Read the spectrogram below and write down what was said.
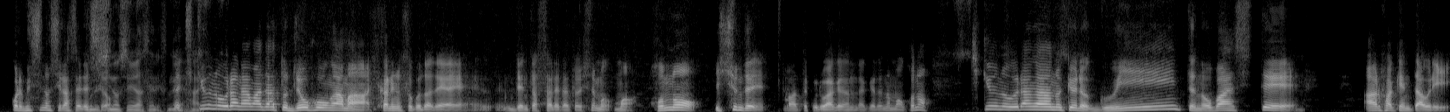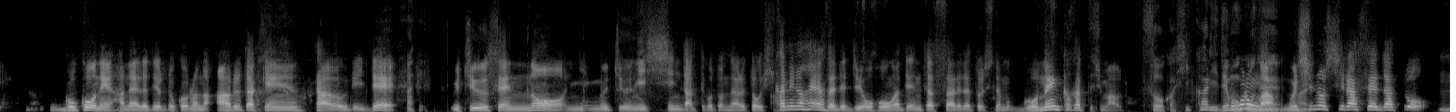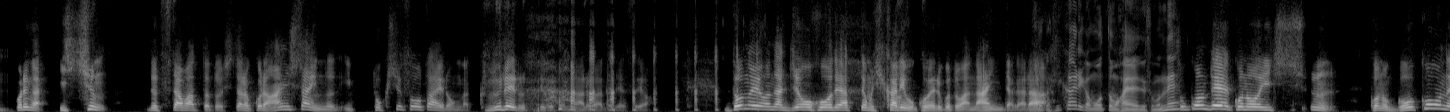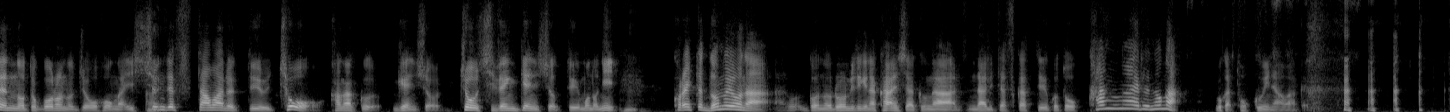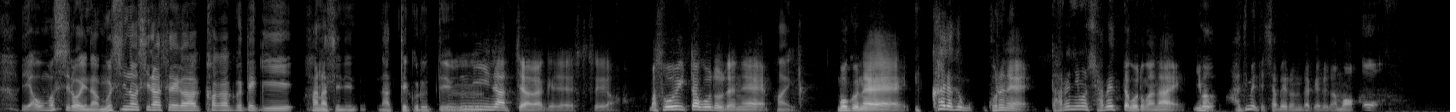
これ、虫の知らせですよ。虫。の知らせですね。で地球の裏側だと情報がまあ光の速度で伝達されたとしても、まあ、ほんの一瞬で変わってくるわけなんだけれども、この地球の裏側の距離をグイーンって伸ばして、アルファケンタウリ、5光年離れているところのアルタケンタウリで はい。宇宙船の任務中に死んだってことになると、光の速さで情報が伝達されたとしても5年かかってしまうと。そうか光でもところが5年。虫の知らせだと、うん。これが一瞬で伝わったとしたら、これ、アインシュタインの特殊相対論が崩れるっていうことになるわけですよ。どのような情報であっても光を超えることはないんだから。ら、光が最も早いですもんね。そこでこの一瞬、この5光年のところの情報が一瞬で伝わるっていう超科学現象、超自然現象っていうものに、うん。これ一体どのようなこの論理的な解釈が成り立つかっていうことを考えるのが僕は得意なわけです。いや面白いな。虫の知らせが科学的話になってくるっていう。になっちゃうわけですよ。まあ、そういったことでね、はい。僕ね、一回だけ、これね、誰にも喋ったことがない、今お、初めて喋るんだけれどもお、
